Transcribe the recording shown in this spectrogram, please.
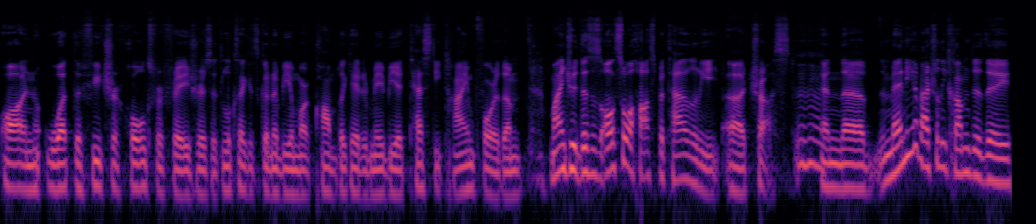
on what the future holds for Frasers. It looks like it's going to be a more complicated, maybe a testy time for them. Mind you, this is also a hospitality uh, trust, and uh, many have actually come to the.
